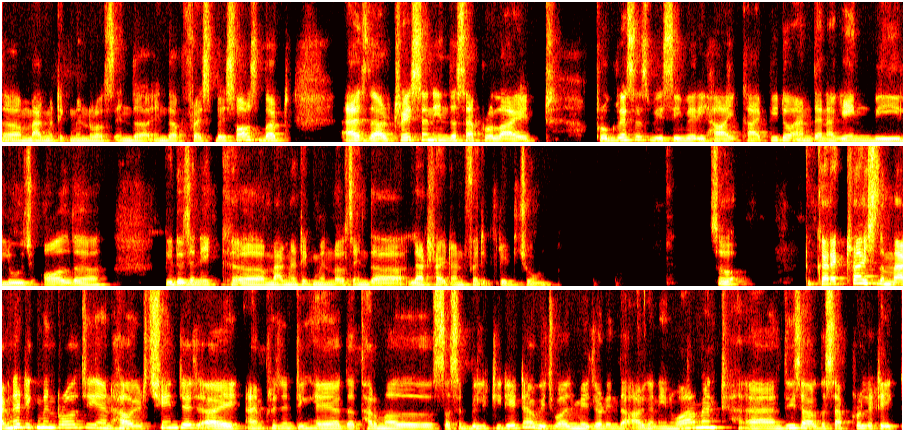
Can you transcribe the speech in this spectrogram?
uh, magnetic minerals in the in the fresh basalts, but as the alteration in the saprolite progresses, we see very high chi and then again, we lose all the pedogenic uh, magnetic minerals in the laterite and ferricrete zone. So to characterize the magnetic mineralogy and how it changes, I am presenting here the thermal susceptibility data, which was measured in the argon environment. And these are the saprolitic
